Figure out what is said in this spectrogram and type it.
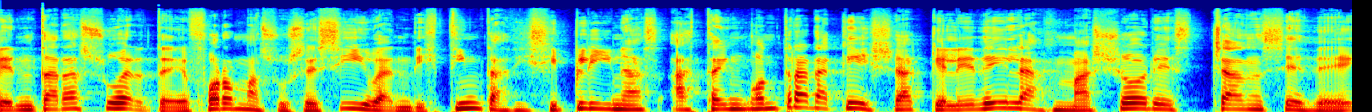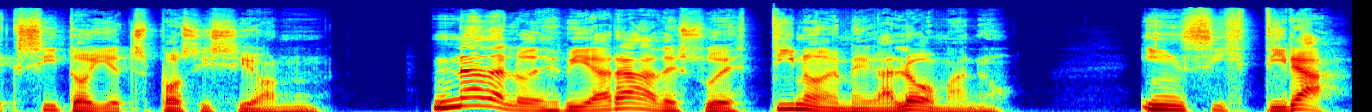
tentará suerte de forma sucesiva en distintas disciplinas hasta encontrar aquella que le dé las mayores chances de éxito y exposición. Nada lo desviará de su destino de megalómano. Insistirá,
